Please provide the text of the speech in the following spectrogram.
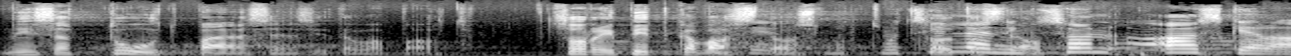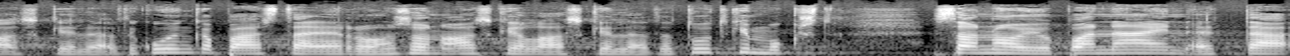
niin sä tuut pääseen siitä vapautta. Sori, pitkä vastaus, mutta Mut silleen, niin, se on askel askeleelta. Kuinka päästä eroon? Se on askel askeleelta. Tutkimukset sanoo jopa näin, että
